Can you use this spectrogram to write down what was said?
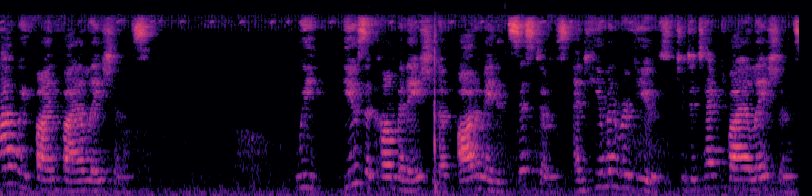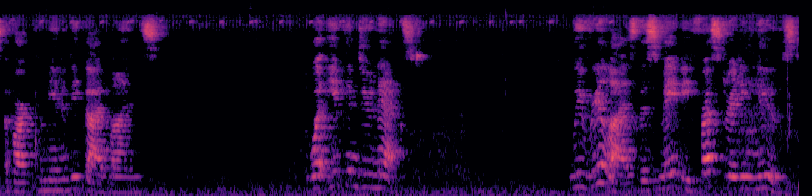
How we find violations. A combination of automated systems and human reviews to detect violations of our community guidelines. What you can do next. We realize this may be frustrating news,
